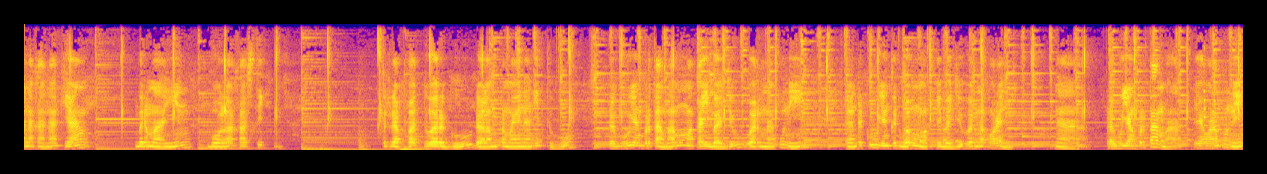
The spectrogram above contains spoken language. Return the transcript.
anak-anak yang bermain bola kastik. Terdapat dua regu dalam permainan itu. Regu yang pertama memakai baju warna kuning dan regu yang kedua memakai baju warna oranye. Nah, Regu yang pertama yang warna kuning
